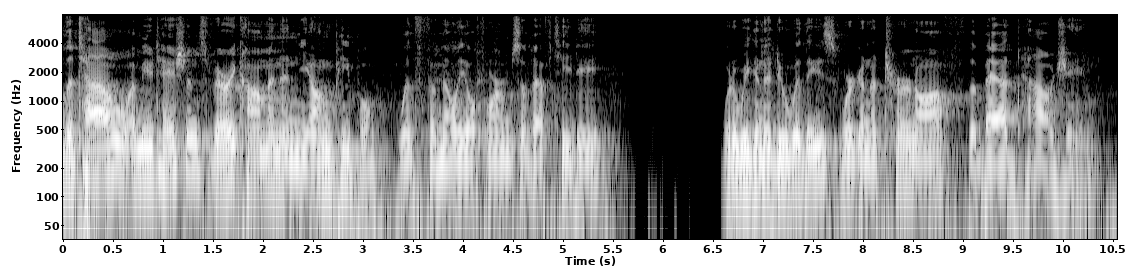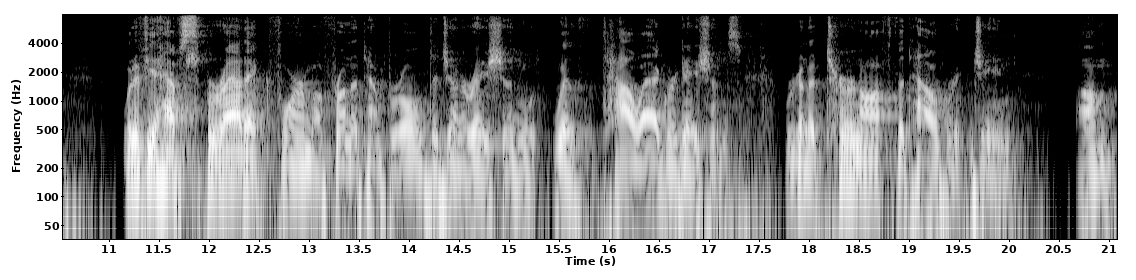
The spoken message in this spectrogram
the tau mutations very common in young people with familial forms of FTD. What are we going to do with these? We're going to turn off the bad tau gene. What if you have sporadic form of frontotemporal degeneration with tau aggregations? We're going to turn off the tau gene. Um,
